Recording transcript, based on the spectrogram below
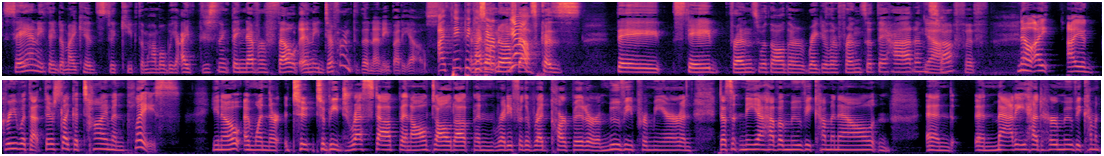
say anything to my kids to keep them humble because I just think they never felt any different than anybody else. I think and I because don't they're know if yeah. that's because they stayed friends with all their regular friends that they had and Yeah. stuff. If No, I I agree with that. There's like a time and place, you know, and when they're to to be dressed up and all dolled up and ready for the red carpet or a movie premiere and doesn't Nia have a movie coming out and and and Maddie had her movie coming.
